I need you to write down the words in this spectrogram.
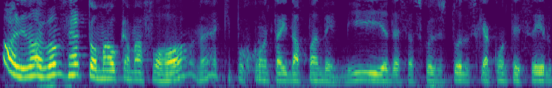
Olha, nós vamos retomar o Camaforró, né? Que por conta aí da pandemia, dessas coisas todas que aconteceram,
